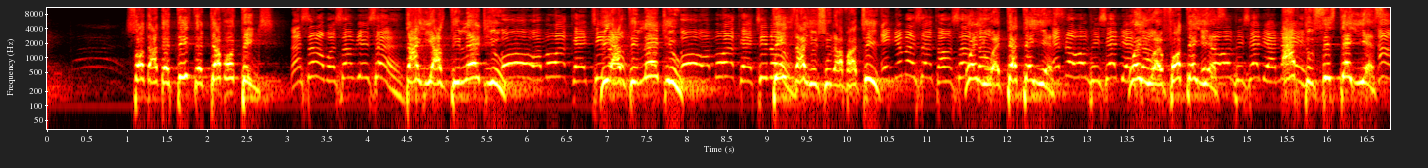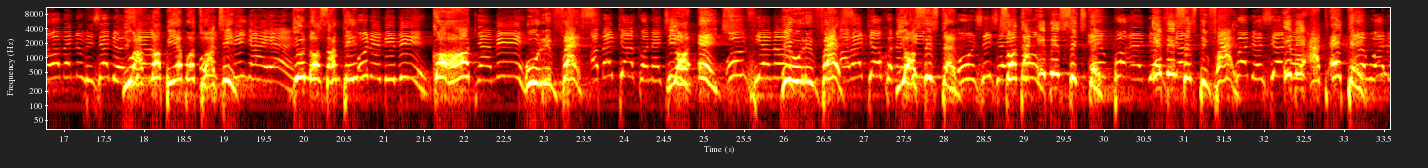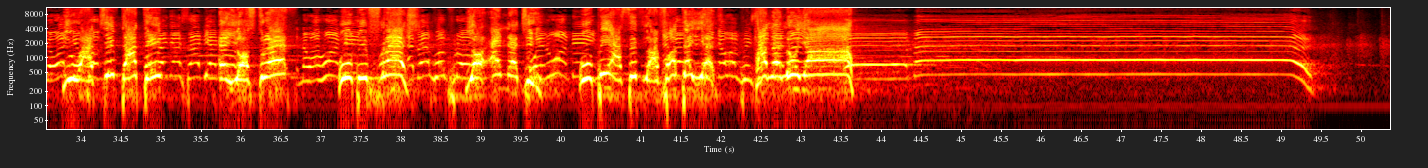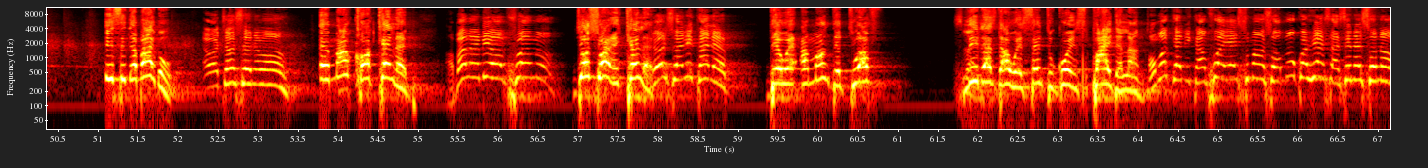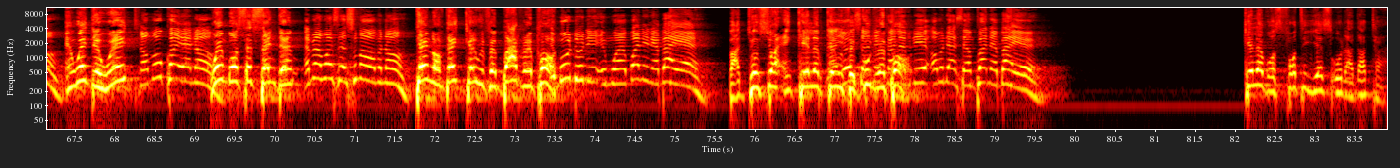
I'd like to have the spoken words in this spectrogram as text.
so that the things the devil thinks na sɛ ɔbɔnsam dwen sɛ that he has delayed you, o ɔma waka akyi he has delayed you. o ɔma waka Things that you should have achieved. Nneɛma sɛ nka wo nsa when you were 30 years, ɛmɛ a wɔmfi sɛ aduasa when you were 40 years, a wɔmfi sɛ aduanan up to 60 years, a wɔbɛnu fi sɛ aduosia you have not been able to achieve. Do you know something? God will reverse ɔbɛtwa akɔ n'akyi your age. wo mfie no. He will reverse ɔbɛtwa akɔ n'akyi your system. So that even 60, even 65, even at 80, you achieve that thing wobɛnya saa adeɛ and your strength will be fresh. Your energy When one day- will be as if you are 40 years. Hallelujah. It's in the Bible. ɛwɔ kyerɛsɛ no A man called Caleb, ɔbɛma bi a Joshua and Caleb, yosua ne kaleb they were among the 12 leaders that were sent to go and spy the land. ɔmo kadikanfo a yɛsoma so ɔmo kɔhwɛ asase no so no And when they went, na ɔmo kɔyɛ no when Moses sent them, ɛmɛ mose soma ɔmo no 10 of them came with a bad report. emu du de mmuaebɔ ne na ɛbaayɛ But Joshua and Caleb came with a good report. kaleb de ɔmo de asɛmpa na ɛbaayɛ Caleb was 40 years old at that time.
